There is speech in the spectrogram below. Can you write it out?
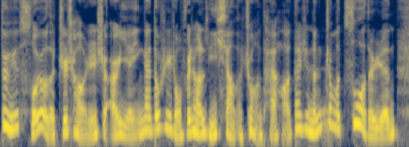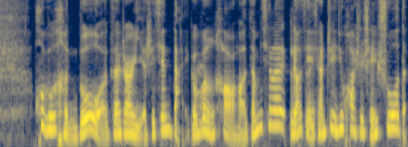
对于所有的职场人士而言，应该都是一种非常理想的状态哈。但是能这么做的人，会不会很多？我在这儿也是先打一个问号哈。咱们先来了解一下这句话是谁说的。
